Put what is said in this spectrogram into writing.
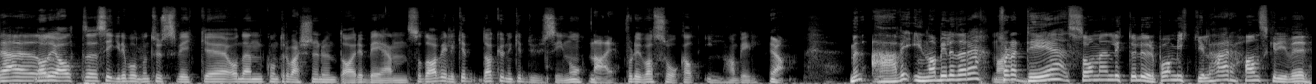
Når det gjaldt eh, Sigrid Bonde Tusvik eh, og den kontroversen rundt Ari Behn, så da, ville ikke, da kunne ikke du si noe. Nei. For du var såkalt inhabil. Ja. Men er vi inhabile, dere? Nei. For det er det som en lytter lurer på. Mikkel her, han skriver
